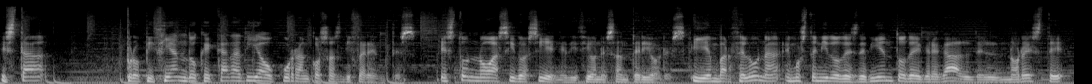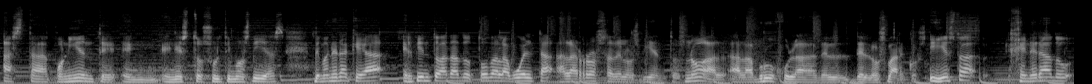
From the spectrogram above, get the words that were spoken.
está propiciando que cada día ocurran cosas diferentes. Esto no ha sido así en ediciones anteriores. Y en Barcelona hemos tenido desde viento de Gregal del noreste hasta poniente en, estos últimos días, de manera que ha, el viento ha dado toda la vuelta a la rosa de los vientos, ¿no? a, la brújula de los barcos. Y esto ha generado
